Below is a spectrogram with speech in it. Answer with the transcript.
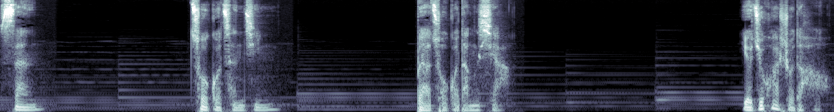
三，错过曾经，不要错过当下。有句话说得好，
